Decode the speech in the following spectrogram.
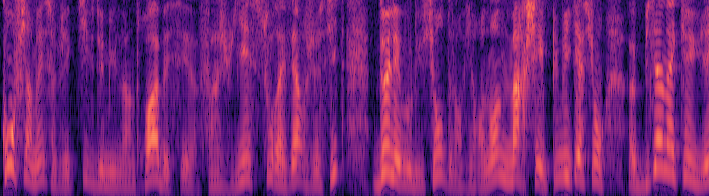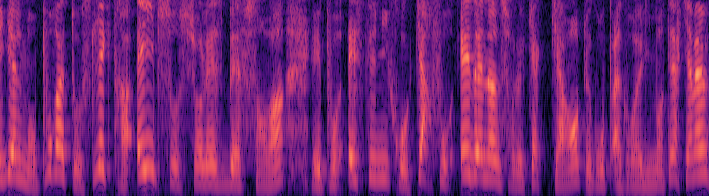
confirmé cet objectif 2023, baissé fin juillet, sous réserve, je cite, de l'évolution de l'environnement de marché. Publication bien accueillie également pour Atos, Lectra et Ipsos sur le SBF 120 et pour ST Micro, Carrefour et Danone sur le CAC 40, le groupe agroalimentaire qui a même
